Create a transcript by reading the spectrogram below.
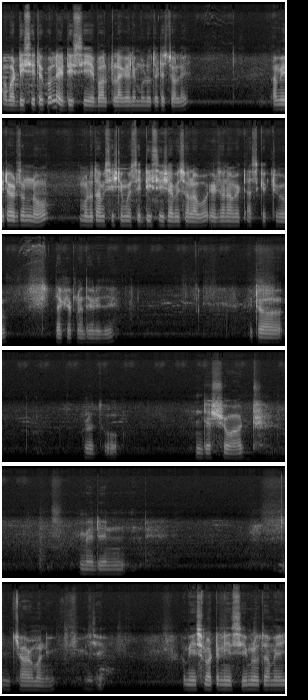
আবার ডিসিতে করলে ডিসি বাল্ব লাগাইলে মূলত এটা চলে। আমি এটার জন্য মূলত আমি সিস্টেম করছি ডিসি হিসাবে চালাবো। এর জন্য আমি আজকে একটু দেখে আপনাদের যে। এটা মূলত দেড়শো আট মেড ইন জার্মানি যে। আমি এই সোলারটা নিয়েছি, মূলত আমি এই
